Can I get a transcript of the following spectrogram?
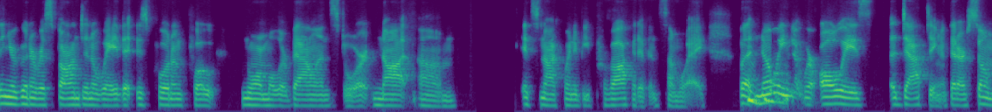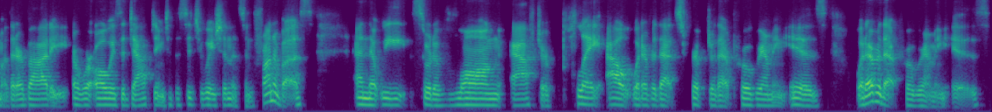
then you're going to respond in a way that is quote unquote normal or balanced or not um, it's not going to be provocative in some way but mm-hmm. knowing that we're always adapting that our soma that our body or we're always adapting to the situation that's in front of us and that we sort of long after play out whatever that script or that programming is whatever that programming is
